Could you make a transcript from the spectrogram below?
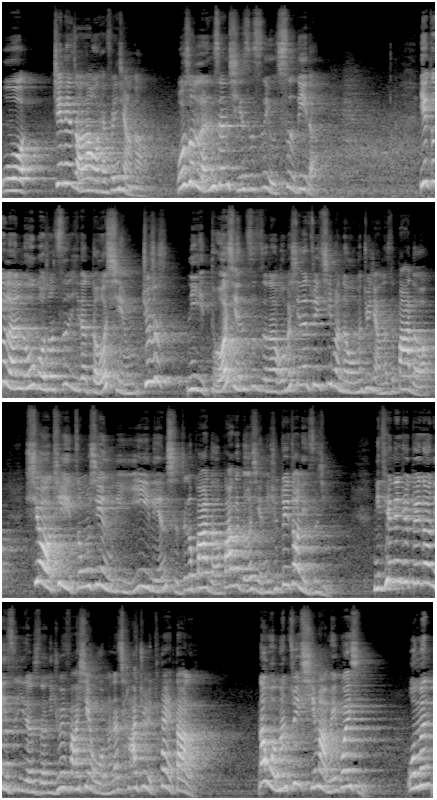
我今天早上我还分享了，我说人生其实是有次第的。一个人如果说自己的德行，就是。你德行是指呢？我们现在最基本的，我们就讲的是八德：孝悌忠信礼义廉耻。这个八德，八个德行，你去对照你自己。你天天去对照你自己的时候，你就会发现我们的差距太大了。那我们最起码没关系。我们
